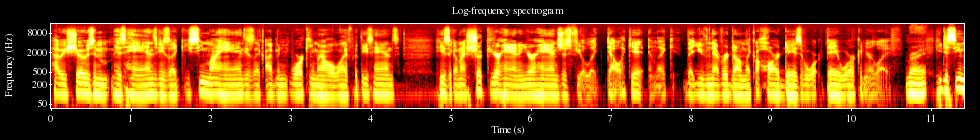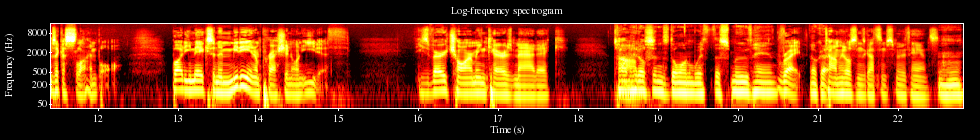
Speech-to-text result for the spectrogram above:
how he shows him his hands and he's like, "You see my hands?" He's like, "I've been working my whole life with these hands." He's like, "And I shook your hand and your hands just feel like delicate and like that you've never done like a hard days of work, day of work in your life." Right. He just seems like a slime ball. But he makes an immediate impression on Edith. He's very charming, charismatic. Tom Um, Hiddleston's the one with the smooth hands. Right. Okay. Tom Hiddleston's got some smooth hands. Mhm.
